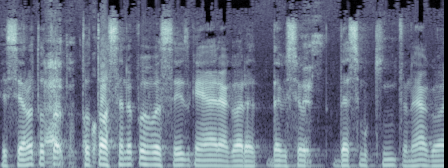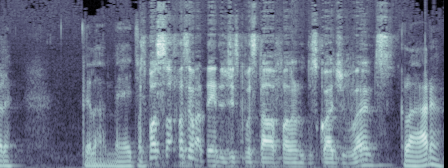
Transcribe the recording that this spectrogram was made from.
Esse ano eu tô, ah, tô, tô torcendo por vocês ganharem agora. Deve ser o 15, né? Agora. Pela média. Mas posso só fazer um adendo disso que você estava falando dos coadjuvantes? Claro.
